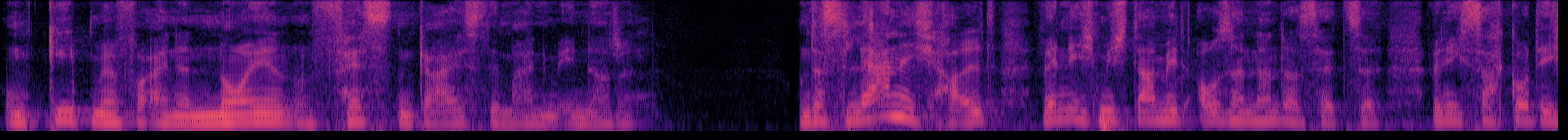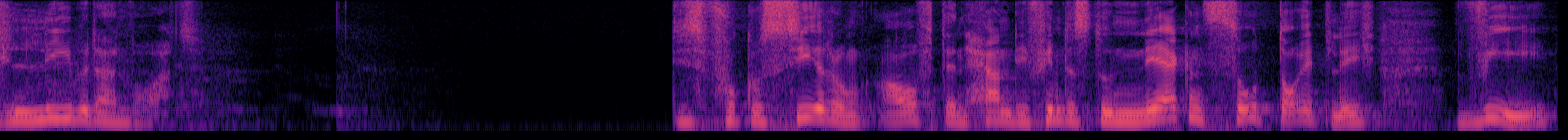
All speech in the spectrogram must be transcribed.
und gib mir für einen neuen und festen Geist in meinem Inneren. Und das lerne ich halt, wenn ich mich damit auseinandersetze. Wenn ich sage, Gott, ich liebe dein Wort. Diese Fokussierung auf den Herrn, die findest du nirgends so deutlich wie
